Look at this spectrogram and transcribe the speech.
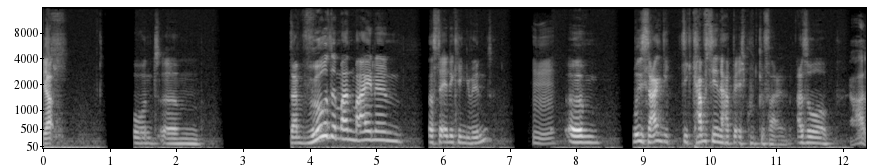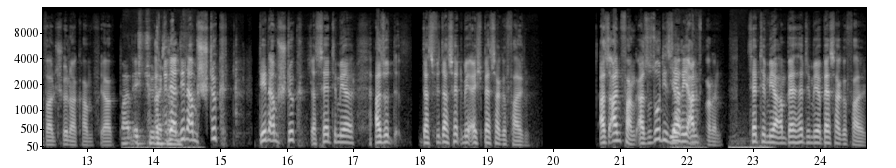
Ja. Und ähm, da würde man meinen, dass der Anakin gewinnt. Mhm. Ähm, muss ich sagen, die, die Kampfszene hat mir echt gut gefallen. Also. Ja, war ein schöner Kampf, ja. War ein echt schöner also den, Kampf. Den am Stück, den am Stück, das hätte mir, also das, das hätte mir echt besser gefallen. Also Anfang, also so die Serie ja. anfangen. Das hätte mir, hätte mir besser gefallen.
